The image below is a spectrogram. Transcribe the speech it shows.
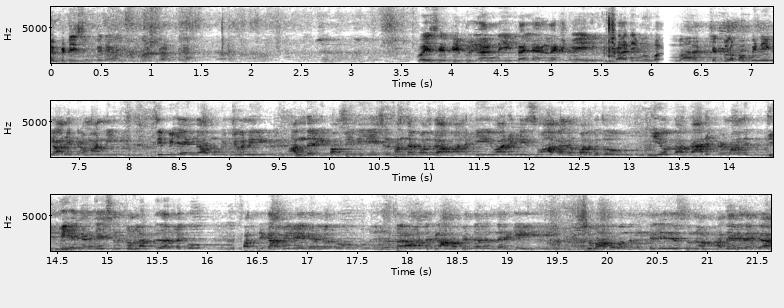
ఎంపీటీసీ మీరు మాట్లాడతారా? వైసీపీ గారిని కళ్యాణ లక్ష్మి షాదీ ముబారక్ ముబారక్ చెక్కుల పంపిణీ కార్యక్రమాన్ని దిగ్విజయంగా ముగించుకొని అందరికీ పంపిణీ చేసిన సందర్భంగా వాళ్ళకి వారికి స్వాగతం పలుకుతూ ఈ యొక్క కార్యక్రమాన్ని దిగ్విజయంగా చేసినటువంటి లబ్ధిదారులకు పత్రికా విలేకరులకు తర్వాత గ్రామ పెద్దలందరికీ శుభాభివందనం తెలియజేస్తున్నాం. అదేవిధంగా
